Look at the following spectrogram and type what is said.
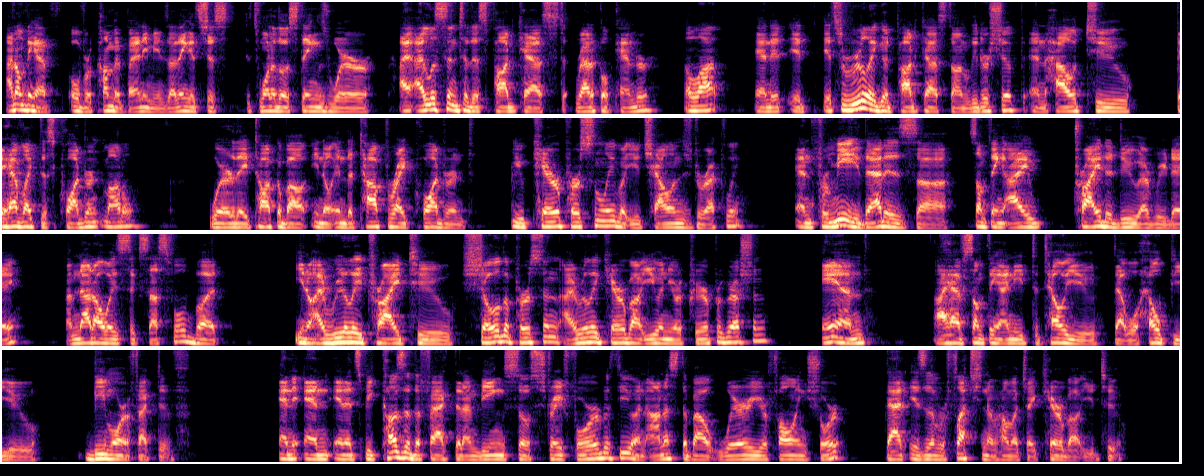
i don't think i've overcome it by any means. I think it's just it's one of those things where i, I listen to this podcast radical candor a lot and it, it it's a really good podcast on leadership and how to they have like this quadrant model where they talk about you know in the top right quadrant you care personally, but you challenge directly. And for me, that is uh, something I try to do every day. I'm not always successful, but you know, I really try to show the person I really care about you and your career progression, and I have something I need to tell you that will help you be more effective. And and and it's because of the fact that I'm being so straightforward with you and honest about where you're falling short. That is a reflection of how much I care about you too.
